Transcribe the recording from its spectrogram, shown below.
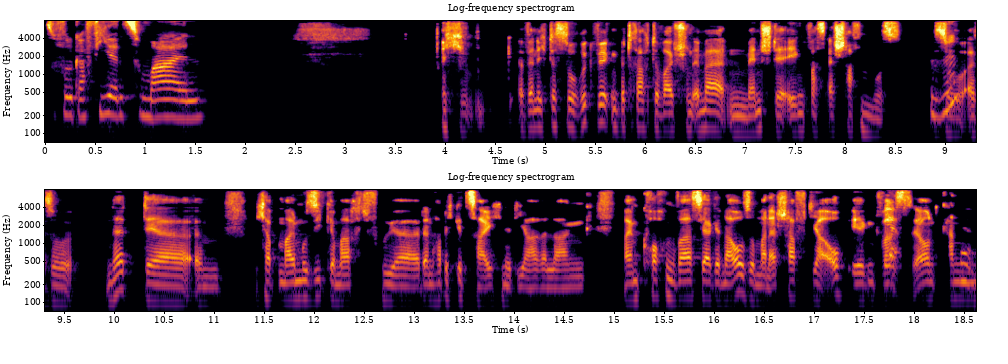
zu fotografieren, zu malen? Ich wenn ich das so rückwirkend betrachte, war ich schon immer ein Mensch, der irgendwas erschaffen muss. Mhm. So, also ne, der, ähm, ich habe mal Musik gemacht früher, dann habe ich gezeichnet jahrelang. Beim Kochen war es ja genauso, man erschafft ja auch irgendwas, ja, ja und kann ja.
